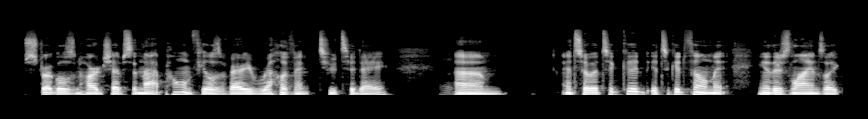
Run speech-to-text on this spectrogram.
struggles and hardships, and that poem feels very relevant to today. Mm-hmm. Um, and so it's a good it's a good film. It, you know, there's lines like,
